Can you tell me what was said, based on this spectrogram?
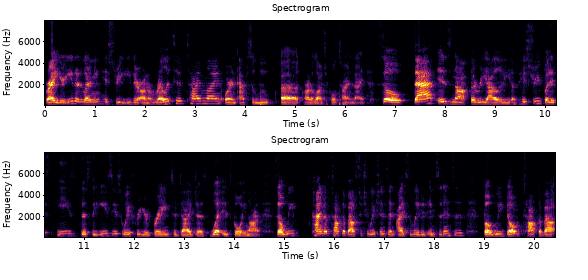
right? You're either learning history either on a relative timeline or an absolute uh, chronological timeline. So that is not the reality of history, but it's ease this the easiest way for your brain to digest what is going on. So we kind of talk about situations and isolated incidences, but we don't talk about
